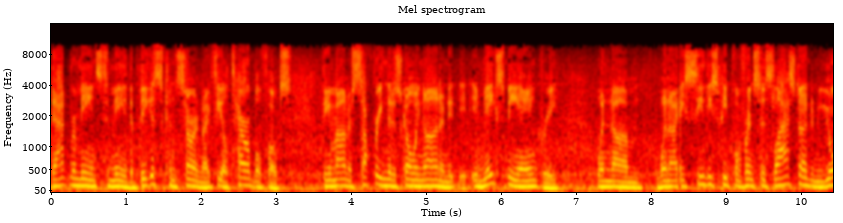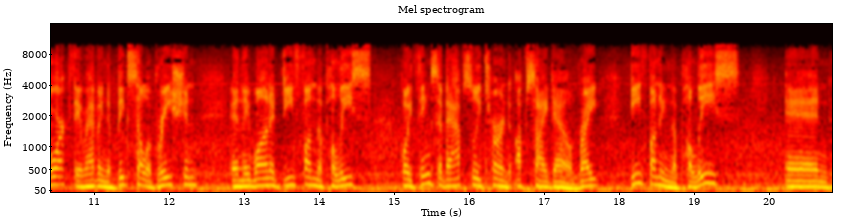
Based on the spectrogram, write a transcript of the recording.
that remains to me the biggest concern. I feel terrible, folks, the amount of suffering that is going on, and it, it, makes me angry when um, when I see these people. For instance, last night in New York, they were having a big celebration, and they want to defund the police. Boy, things have absolutely turned upside down, right? Defunding the police, and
